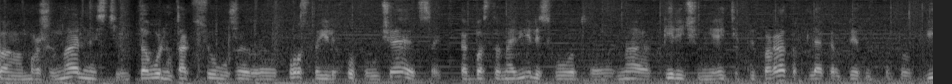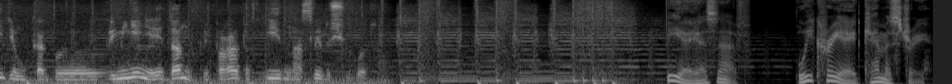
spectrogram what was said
по маржинальности. Довольно так все уже просто и легко получается. Как бы остановились вот на перечне этих препаратов для конкретных культур. Видим как бы применение данных препаратов и на следующий год. BASF. We create chemistry.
